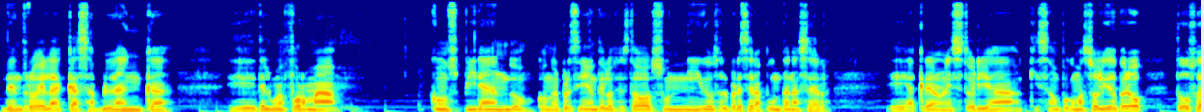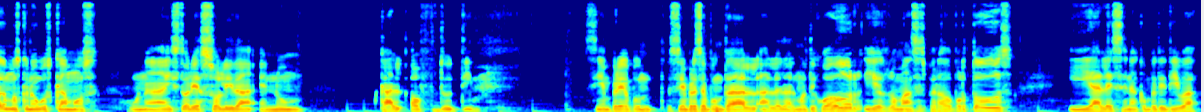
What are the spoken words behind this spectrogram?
dentro de la Casa Blanca, eh, de alguna forma conspirando con el presidente de los Estados Unidos. Al parecer apuntan a hacer, eh, a crear una historia quizá un poco más sólida, pero todos sabemos que no buscamos una historia sólida en un Call of Duty. Siempre, siempre se apunta al multijugador y es lo más esperado por todos y a la escena competitiva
